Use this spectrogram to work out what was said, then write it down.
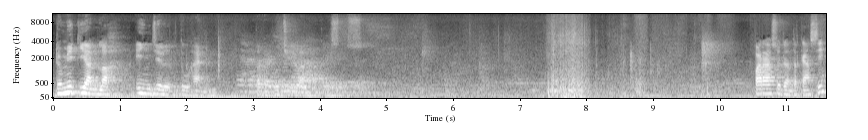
Demikianlah Injil Tuhan. Terpujilah Kristus. Para saudara terkasih,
